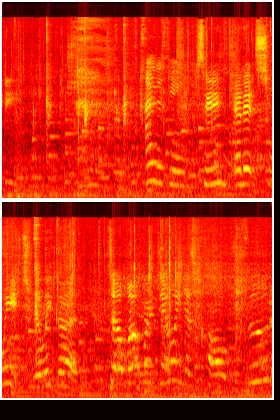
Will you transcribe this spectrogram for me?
Dee Dee. And the thing. See, and it sweeps really good. So what we're doing is called food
